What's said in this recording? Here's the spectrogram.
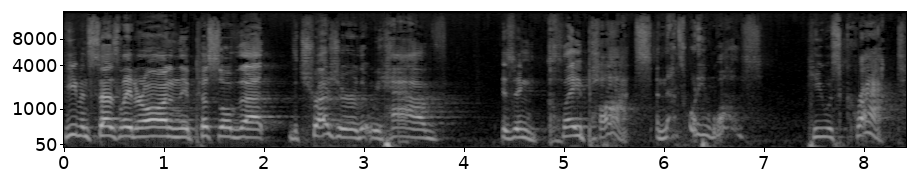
He even says later on in the epistle that the treasure that we have is in clay pots, and that's what he was. He was cracked.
